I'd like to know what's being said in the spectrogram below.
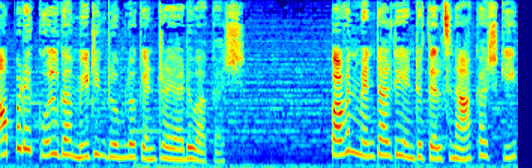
అప్పుడే కూల్గా మీటింగ్ రూంలోకి ఎంటర్ అయ్యాడు ఆకాష్. పవన్ మెంటాలిటీ ఏంటో తెలిసిన ఆకాష్కి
